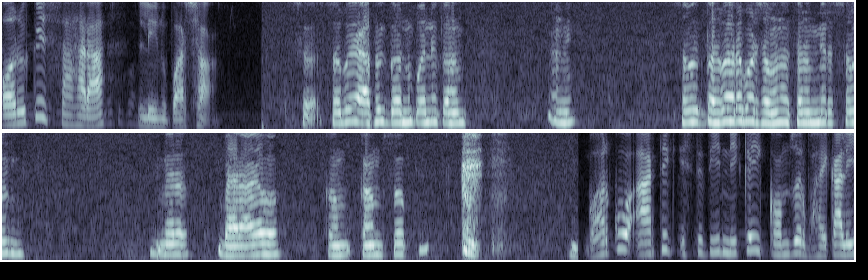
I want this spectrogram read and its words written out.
अरूकै सहारा लिनुपर्छ। सबै आफै गर्नुपर्ने काम अनि सबै दस बाह्र वर्ष हुन मेरो सबै मेरो भएर आयो काम काम सब घरको आर्थिक स्थिति निकै कमजोर भएकाले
